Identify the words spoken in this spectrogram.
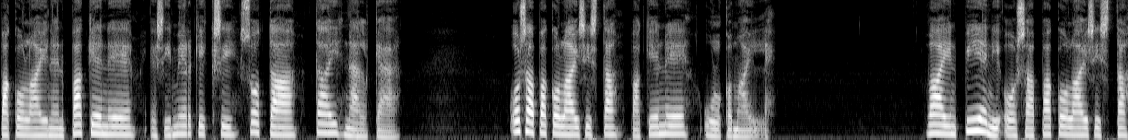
Pakolainen pakenee esimerkiksi sotaa tai nälkää. Osa pakolaisista pakenee ulkomaille. Vain pieni osa pakolaisista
